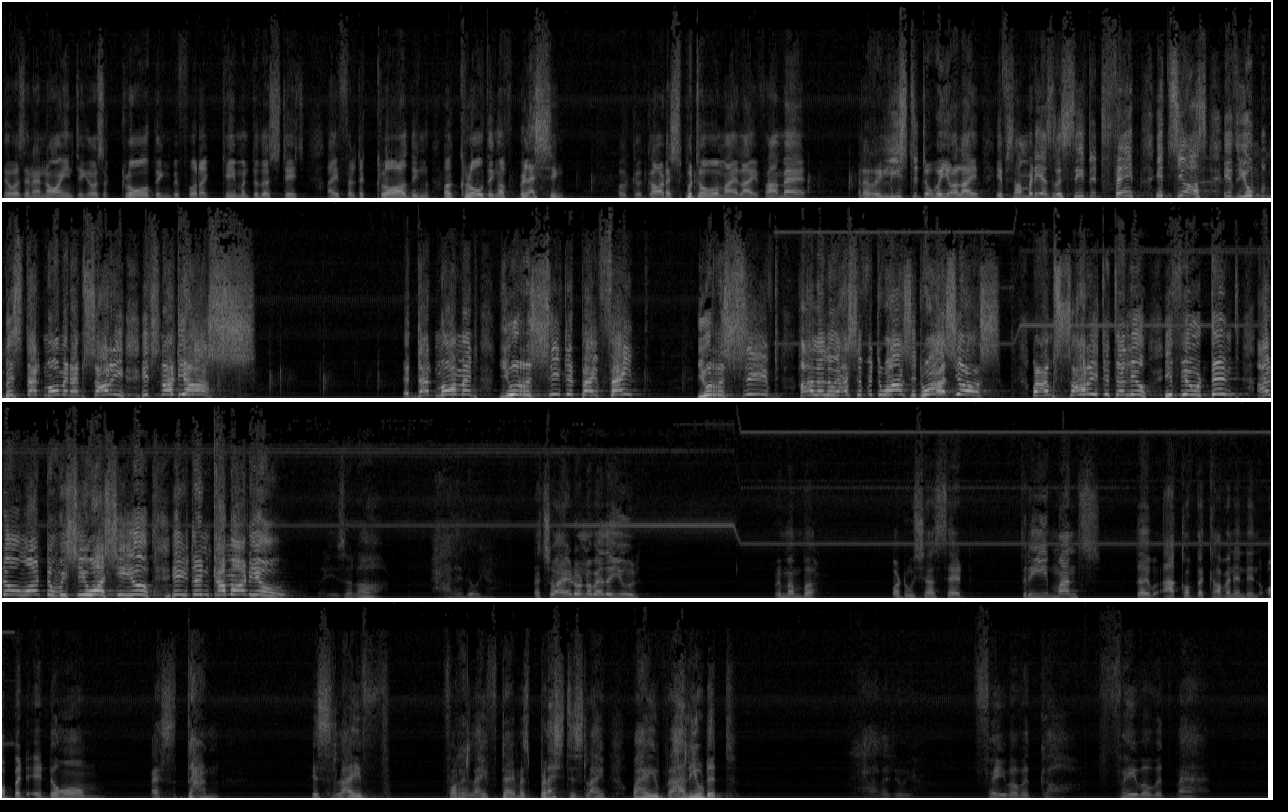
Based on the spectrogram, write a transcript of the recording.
There was an anointing, there was a clothing before I came into the stage. I felt a clothing, a clothing of blessing. Oh, God has put over my life. Amen. And I released it over your life. If somebody has received it, faith, it's yours. If you missed that moment, I'm sorry, it's not yours. At that moment, you received it by faith. You received, hallelujah, as if it was, it was yours. But I'm sorry to tell you, if you didn't, I don't want to wishy washy you. It didn't come on you. Praise the Lord. Hallelujah. That's why I don't know whether you remember what Usha said. Three months, the Ark of the Covenant in Obed Edom has done his life for a lifetime, has blessed his life. Why he valued it. Hallelujah. Favor with God, favor with man.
